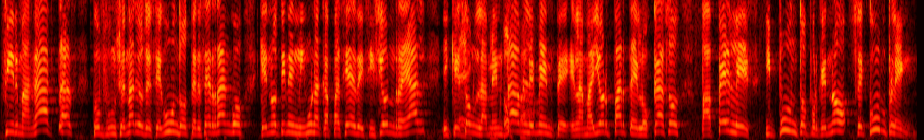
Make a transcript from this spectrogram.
firman actas con funcionarios de segundo o tercer rango que no tienen ninguna capacidad de decisión real y que son lamentablemente, en la mayor parte de los casos, papeles y punto porque no se cumplen.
